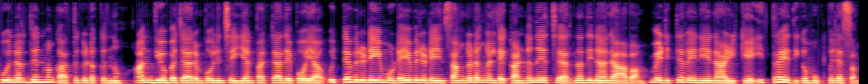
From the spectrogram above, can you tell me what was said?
പുനർജന്മം കാത്തുകിടക്കുന്നു. അന്ത്യോപചാരം പോലും ചെയ്യാൻ പറ്റാതെ പോയ ഉറ്റവരുടെയും ഉടയവരുടെയും സങ്കടങ്ങളുടെ കണ്ണുനീർ ചേർന്നതിനാലാവാം മെഡിറ്ററേനിയൻ ആഴിക്ക് ഇത്രയധികം ഉപ്പുരസം.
